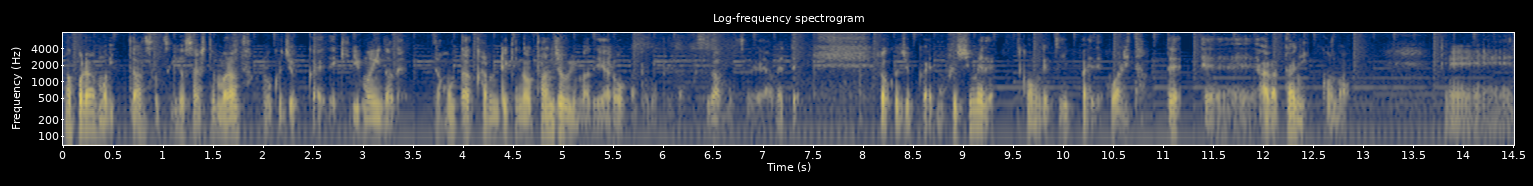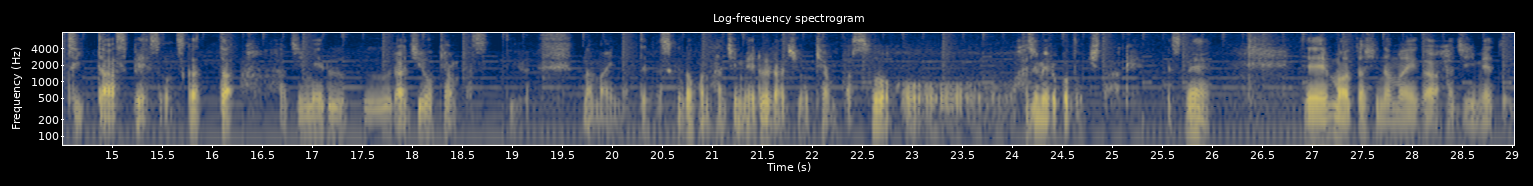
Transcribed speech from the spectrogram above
まあ、これはもう一旦卒業させてもらうと。60回で切りもいいので、本当は還暦の誕生日までやろうかと思ってたんですが、もうそれはやめて、60回の節目で今月いっぱいで終わりと。で、えー、新たにこの、えー、Twitter スペースを使った始めるラジオキャンパス。っていう名前になってるんですけど、この始めるラジオキャンパスを始めることにしたわけですね。で、まあ私名前がはじめという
